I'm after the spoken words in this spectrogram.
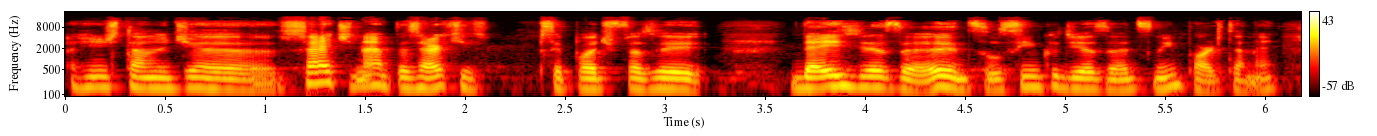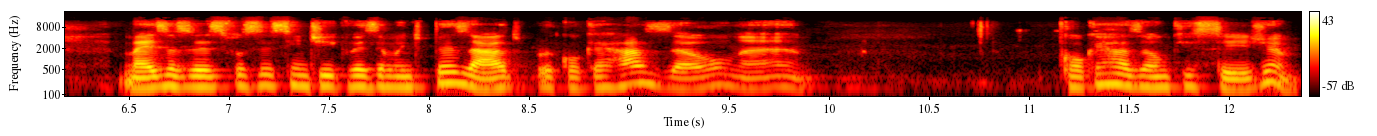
a gente tá no dia 7, né? Apesar que você pode fazer 10 dias antes ou 5 dias antes, não importa, né? Mas às vezes você sentir que vai ser muito pesado por qualquer razão, né? Qualquer razão que seja.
